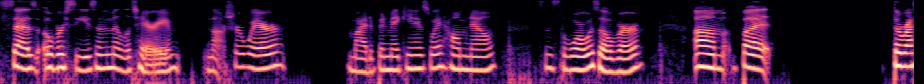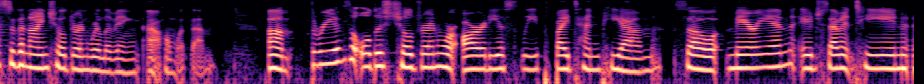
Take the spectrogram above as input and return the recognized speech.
says overseas in the military, not sure where, might have been making his way home now since the war was over. Um, but the rest of the nine children were living at home with them. Um, three of the oldest children were already asleep by 10 p.m. So Marion, age 17,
